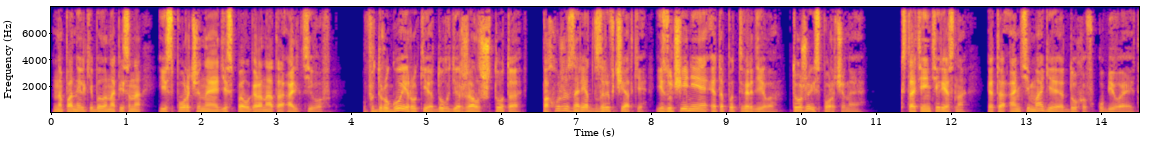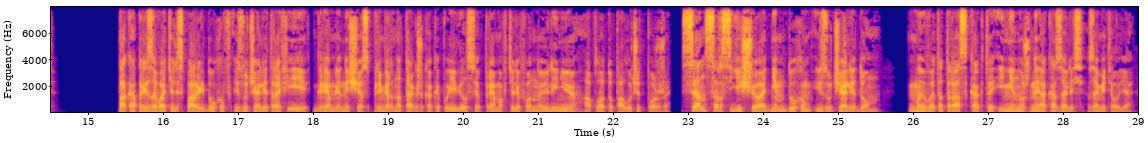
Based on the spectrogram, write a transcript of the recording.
на панельке было написано «Испорченная диспел-граната альтивов». В другой руке дух держал что-то, похоже, заряд взрывчатки. Изучение это подтвердило. Тоже испорченное. Кстати, интересно, это антимагия духов убивает? Пока призыватель с парой духов изучали трофеи, Гремлин исчез примерно так же, как и появился, прямо в телефонную линию, оплату получит позже. Сенсор с еще одним духом изучали дом. «Мы в этот раз как-то и не нужны оказались», — заметил я.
